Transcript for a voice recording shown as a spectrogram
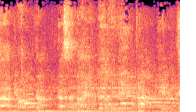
That's a liability. Keep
